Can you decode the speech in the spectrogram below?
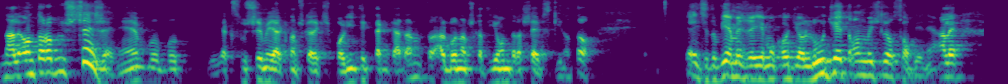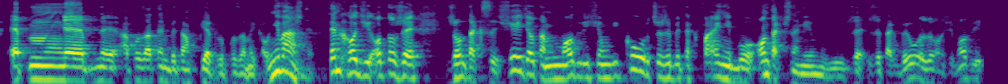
no ale on to robił szczerze, nie? Bo, bo jak słyszymy, jak na przykład jakiś polityk tak gada, no to, albo na przykład Jądraszewski, no to Wiecie, to wiemy, że jemu chodzi o ludzie, to on myśli o sobie, nie? Ale e, e, a poza tym by tam w pierdlu pozamykał. Nieważne. Ten chodzi o to, że, że on tak siedział tam, modli się, mówi, kurczę, żeby tak fajnie było. On tak przynajmniej mówił, że, że tak było, że on się modli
